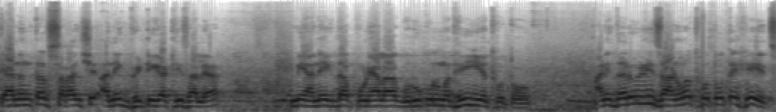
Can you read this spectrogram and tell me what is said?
त्यानंतर सरांशी अनेक भेटीगाठी झाल्या. मी अनेकदा पुण्याला गुरुकुलमध्येही येत होतो. आणि दरवेळी जाणवत होतो ते हेच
